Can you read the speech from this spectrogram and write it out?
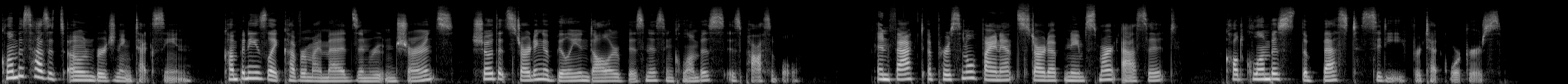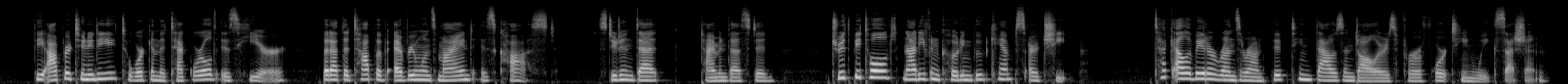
Columbus has its own burgeoning tech scene. Companies like Cover My Meds and Root Insurance show that starting a billion dollar business in Columbus is possible. In fact, a personal finance startup named Smart Asset called Columbus the best city for tech workers. The opportunity to work in the tech world is here, but at the top of everyone's mind is cost student debt, time invested. Truth be told, not even coding boot camps are cheap. Tech Elevator runs around $15,000 for a 14 week session.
